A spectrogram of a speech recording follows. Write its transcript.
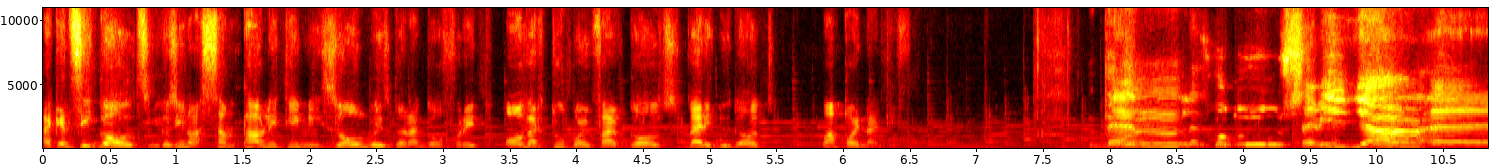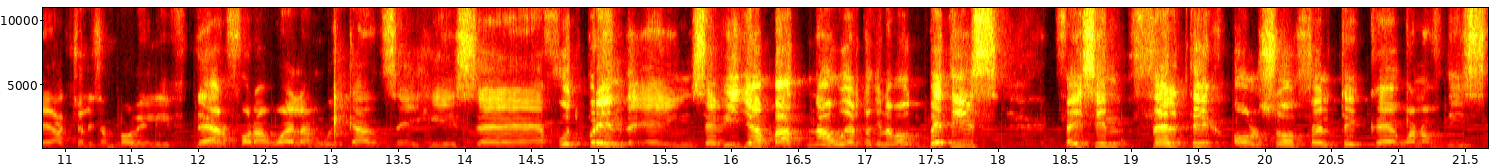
I can see goals because you know a Sampaoli team is always gonna go for it. Over 2.5 goals, very good odds. 1.94. Then let's go to Sevilla. Uh, actually, Sampaoli lived there for a while, and we can see his uh, footprint in Sevilla. But now we are talking about Betis facing Celtic. Also, Celtic, uh, one of these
